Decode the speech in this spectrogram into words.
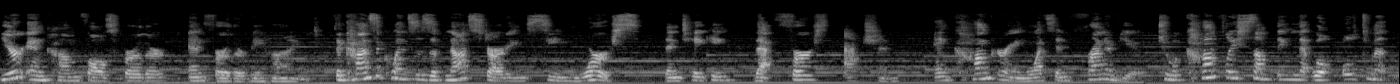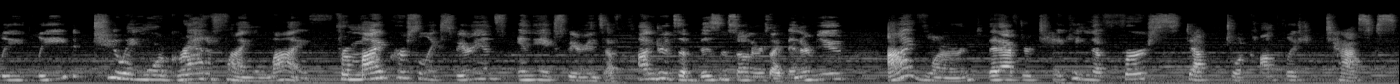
your income falls further and further behind. The consequences of not starting seem worse than taking that first action and conquering what's in front of you to accomplish something that will ultimately lead to a more gratifying life. From my personal experience in the experience of hundreds of business owners I've interviewed, I've learned that after taking the first step to accomplish tasks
